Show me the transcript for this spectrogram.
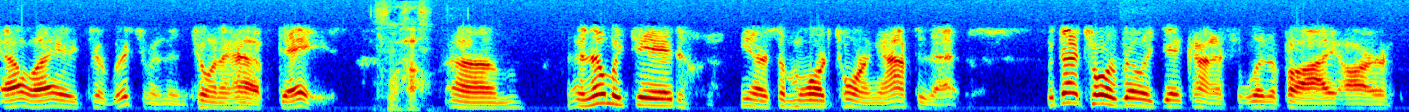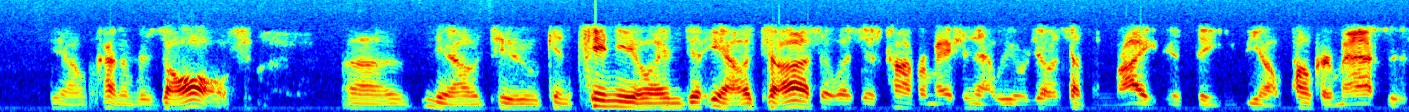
L.A. to Richmond in two and a half days. Wow. Um, and then we did, you know, some more touring after that. But that tour really did kind of solidify our, you know, kind of resolve, uh, you know, to continue. And, you know, to us, it was just confirmation that we were doing something right if the, you know, punker masses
